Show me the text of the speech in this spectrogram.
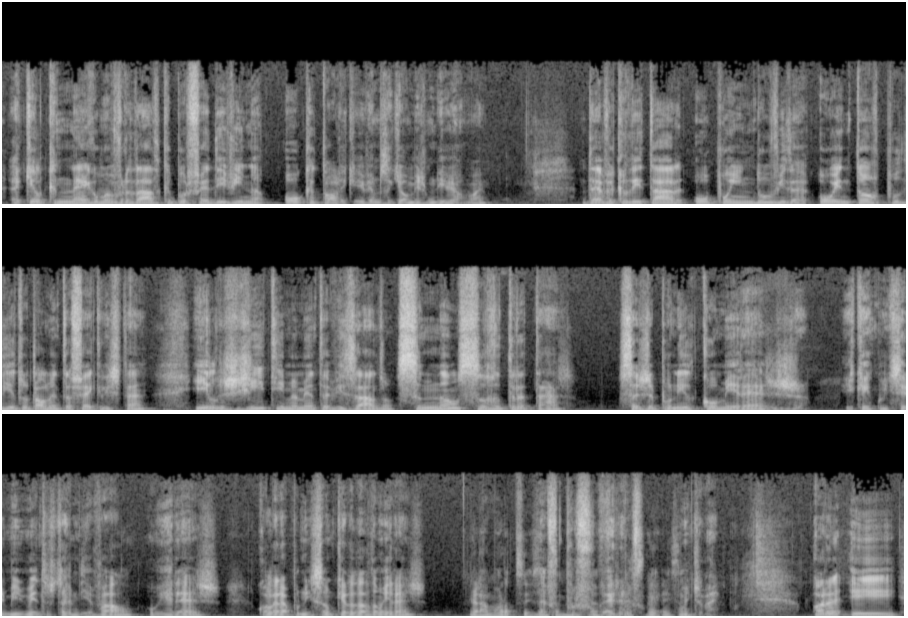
aquele que nega uma verdade que por fé divina ou católica, e vemos aqui ao mesmo nível, não é? deve acreditar ou põe em dúvida ou então repudia totalmente a fé cristã e legitimamente avisado, se não se retratar, seja punido como herege. E quem conhecer minimamente a história medieval, o herege, qual era a punição que era dada a um herege? Era a morte, exatamente. Por fogueira. Por fogueira Muito bem. Ora, e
